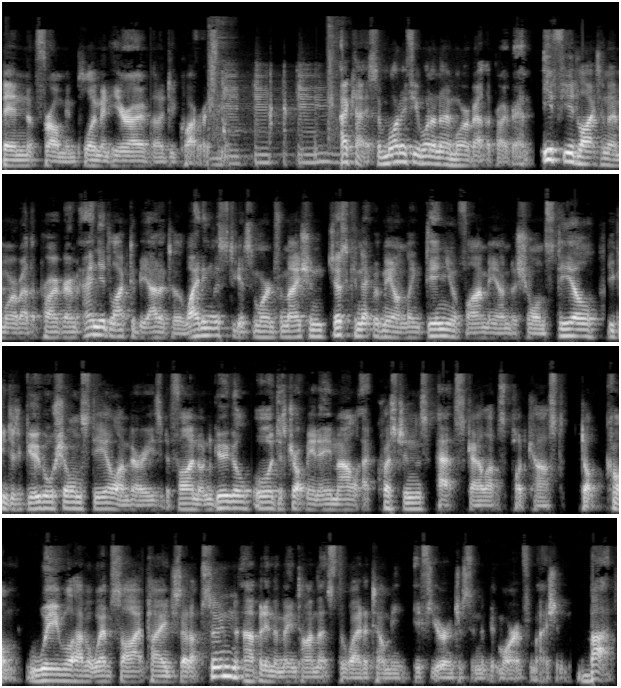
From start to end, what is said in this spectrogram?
Ben from Employment Hero that I did quite recently. Okay, so what if you want to know more about the program? If you'd like to know more about the program and you'd like to be added to the waiting list to get some more information, just connect with me on LinkedIn. You'll find me under Sean Steele. You can just Google Sean Steele. I'm very easy to find on Google, or just drop me an email at questions at scaleupspodcast.com. We will have a website page set up soon, uh, but in the meantime, that's the way to tell me if you're interested in a bit more information. But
